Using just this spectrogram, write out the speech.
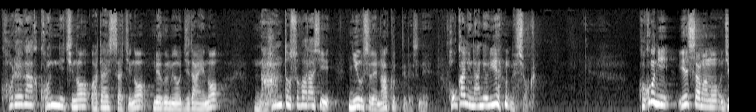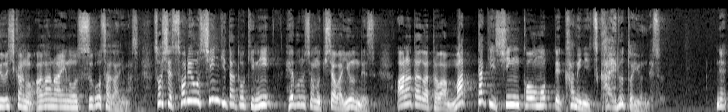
これが今日の私たちの恵みの時代のなんと素晴らしいニュースでなくってですね、他に何を言えるんでしょうか？ここにイエス様の十字架の贖いの凄さがあります。そしてそれを信じたときにヘブル書の記者は言うんです。あなた方は全く信仰を持って神に仕えると言うんです。ね、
